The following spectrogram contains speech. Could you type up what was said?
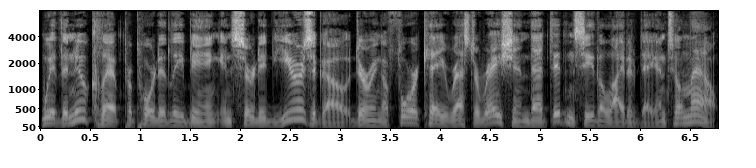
with the new clip purportedly being inserted years ago during a 4K restoration that didn't see the light of day until now.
